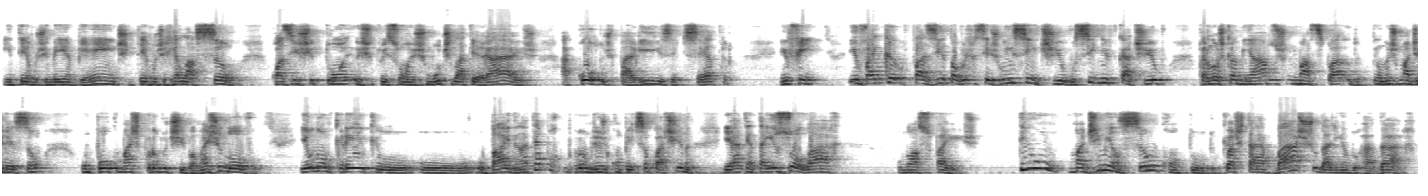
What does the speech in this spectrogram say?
em termos de meio ambiente, em termos de relação com as instituições multilaterais, Acordo de Paris, etc. Enfim, e vai fazer, talvez seja um incentivo significativo para nós caminharmos numa, pelo menos numa direção um pouco mais produtiva. Mas, de novo, eu não creio que o, o, o Biden, até por problema de competição com a China, irá tentar isolar o nosso país. Tem um, uma dimensão, contudo, que eu acho que está abaixo da linha do radar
